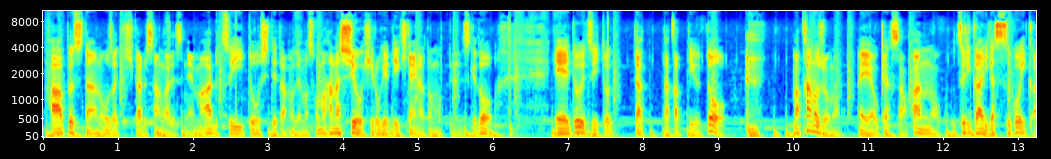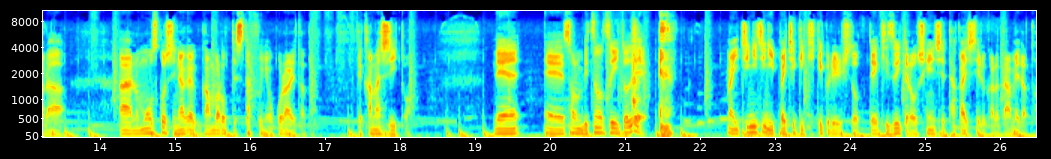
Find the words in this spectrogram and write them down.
ハープスターの尾崎ひかるさんがですね、まあ、あるツイートをしてたので、まあ、その話を広げていきたいなと思ってるんですけど、えー、どういうツイートだったかっていうと、まあ、彼女の、えー、お客さん、ファンの移り変わりがすごいから、あのもう少し仲良く頑張ろうってスタッフに怒られたと。で、悲しいと。で、えー、その別のツイートで ま1日にいっぱいチェキ来てくれる人って気づいたら押し変して高いしてるからダメだと。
